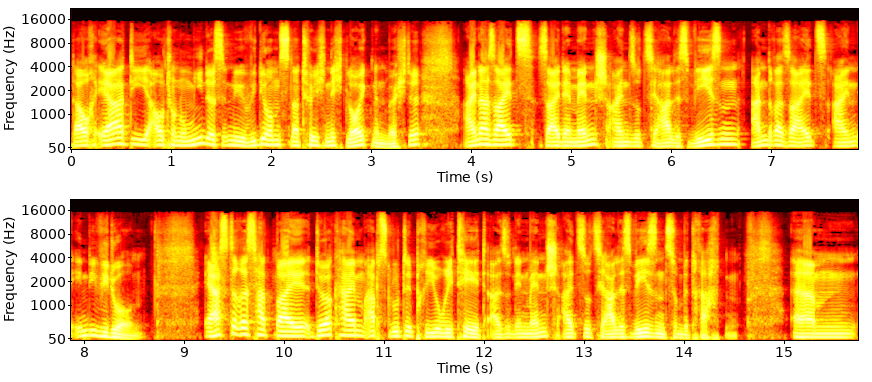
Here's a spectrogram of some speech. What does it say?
da auch er die Autonomie des Individuums natürlich nicht leugnen möchte. Einerseits sei der Mensch ein soziales Wesen, andererseits ein Individuum. Ersteres hat bei Dürkheim absolute Priorität, also den Mensch als soziales Wesen zu betrachten. Ähm,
